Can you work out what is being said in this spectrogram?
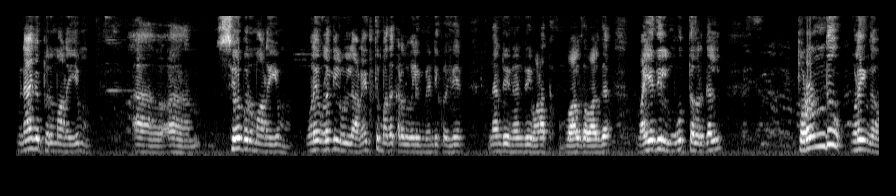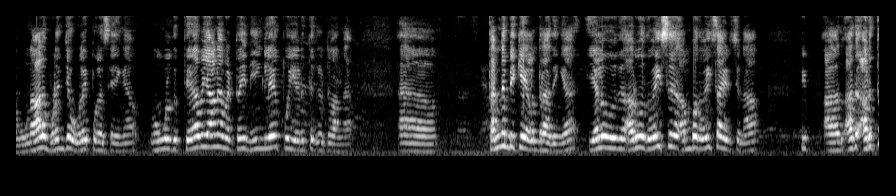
விநாயகப் பெருமானையும் சிவபெருமானையும் உல உலகில் உள்ள அனைத்து மத கடவுள்களையும் வேண்டிக் கொள்கிறேன். நன்றி நன்றி வணக்கம். வாழ்க வாழ்க. வயதில் மூத்தவர்கள் தொடர்ந்து உழைங்க. உங்களால் முடிஞ்ச உழைப்புகளை செய்யுங்க. உங்களுக்கு தேவையானவற்றை நீங்களே போய் எடுத்துக்கிட்டு வாங்க. தன்னம்பிக்கை இழந்துடாதீங்க எழுபது அறுபது வயசு ஐம்பது வயசு ஆயிடுச்சுன்னா இப் அது- அடுத்த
